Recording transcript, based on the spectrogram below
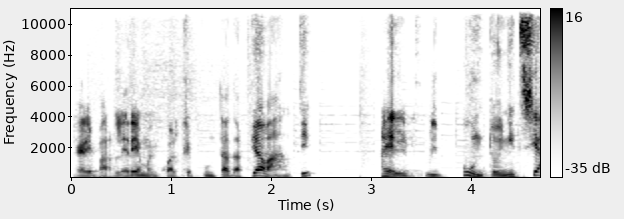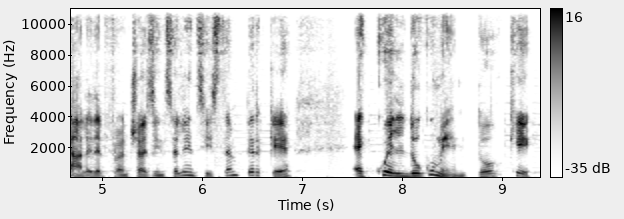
magari parleremo in qualche puntata più avanti. È il, il punto iniziale del franchising selling system perché è quel documento che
